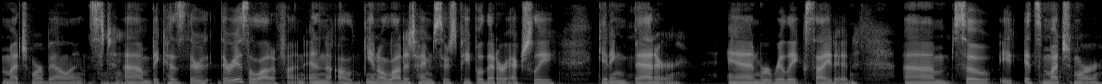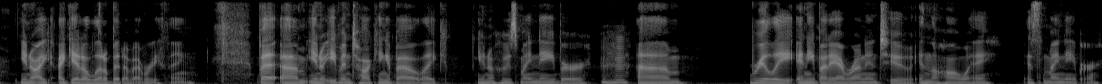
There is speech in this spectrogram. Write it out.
much more balanced mm-hmm. um, because there there is a lot of fun, and I'll, you know, a lot of times there's people that are actually getting better, and we're really excited. Um, so it, it's much more. You know, I, I, get a little bit of everything, but um, you know, even talking about like you know who's my neighbor. Mm-hmm. Um, really, anybody I run into in the hallway is my neighbor.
